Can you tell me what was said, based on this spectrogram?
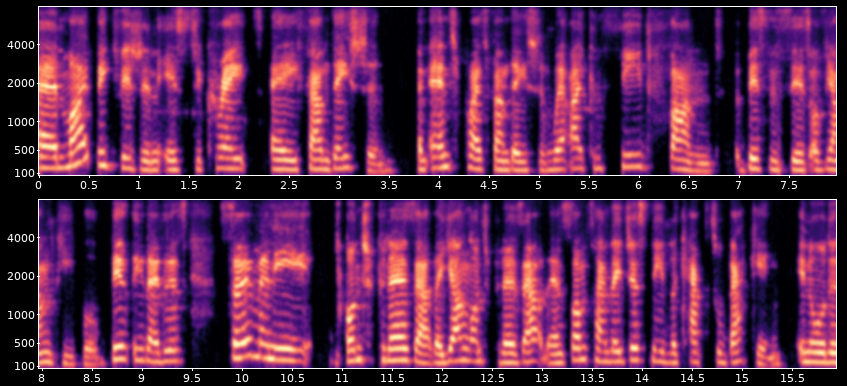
And my big vision is to create a foundation, an enterprise foundation where I can seed fund businesses of young people. You know, there's so many entrepreneurs out there, young entrepreneurs out there, and sometimes they just need the capital backing in order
